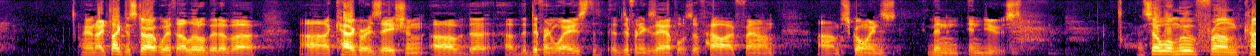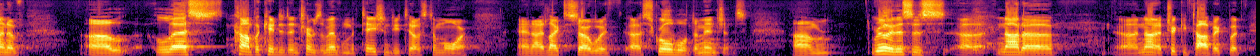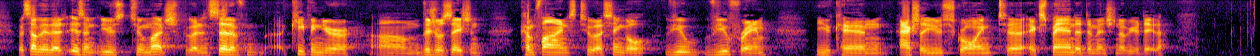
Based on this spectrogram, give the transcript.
And I'd like to start with a little bit of a uh, categorization of the, of the different ways, the different examples of how I've found um, scrolling's been in, in, use. And so we'll move from kind of uh, less complicated in terms of implementation details to more. And I'd like to start with uh, scrollable dimensions. Um, really this is uh, not, a, uh, not a tricky topic, but, but something that isn't used too much. But instead of uh, keeping your um, visualization confined to a single view, view frame, you can actually use scrolling to expand a dimension of your data.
